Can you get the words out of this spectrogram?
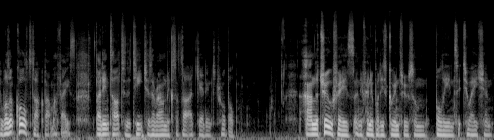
it wasn't cool to talk about my face. I didn't talk to the teachers around me because I thought I'd get into trouble. And the truth is, and if anybody's going through some bullying situation,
